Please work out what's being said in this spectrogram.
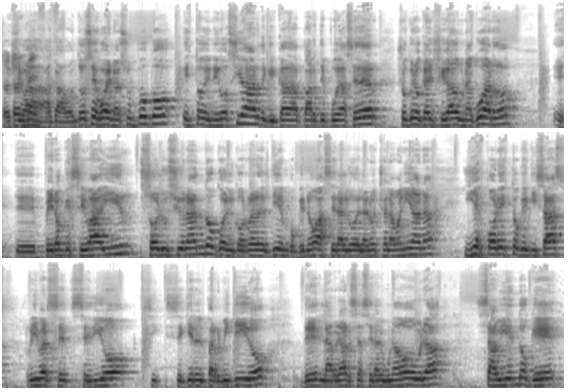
a cabo. Entonces, bueno, es un poco esto de negociar, de que cada parte pueda ceder. Yo creo que han llegado a un acuerdo, este, pero que se va a ir solucionando con el correr del tiempo, que no va a ser algo de la noche a la mañana. Y es por esto que quizás River se, dio, si, se quiere, el permitido de largarse a hacer alguna obra, sabiendo que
